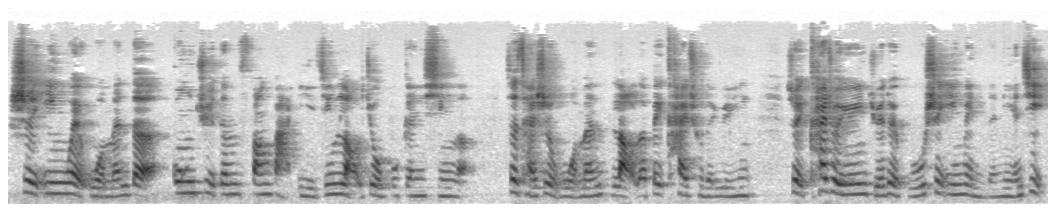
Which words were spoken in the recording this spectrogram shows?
是因为我们的工具跟方法已经老旧不更新了。这才是我们老了被开除的原因，所以开除的原因绝对不是因为你的年纪，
